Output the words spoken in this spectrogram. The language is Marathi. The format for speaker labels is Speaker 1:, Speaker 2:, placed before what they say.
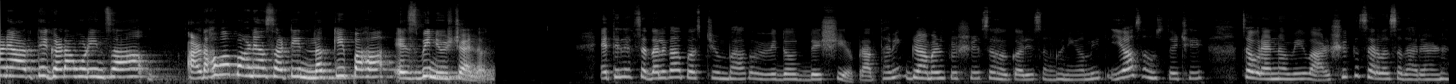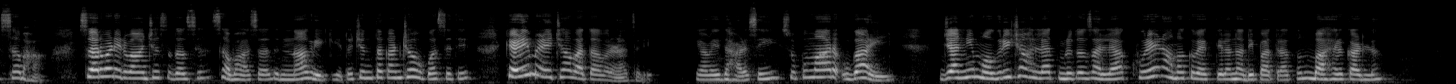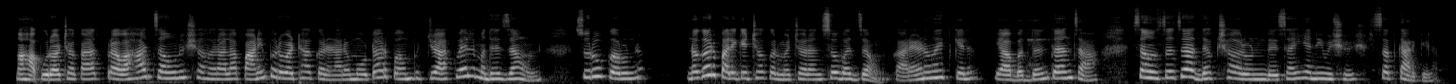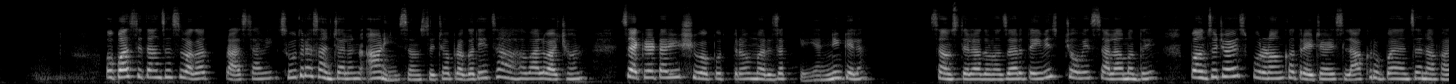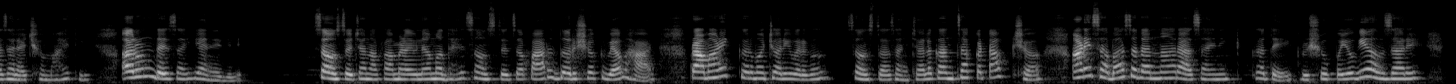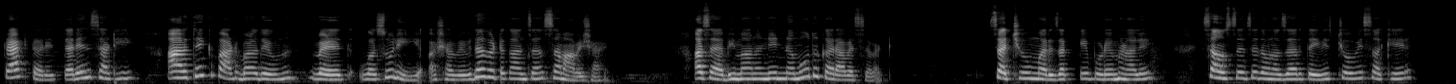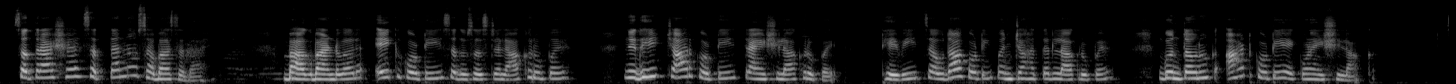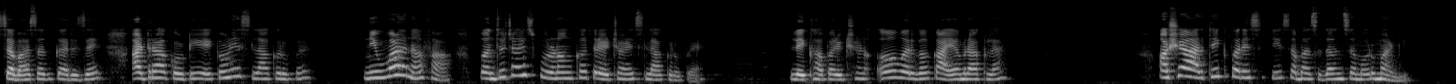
Speaker 1: आर्थिक घडामोडींचा आढावा पाहण्यासाठी नक्की पहा एस बी न्यूज चॅनल.
Speaker 2: येथील सदलगा पश्चिम भाग विविधोद्देशीय प्राथमिक ग्रामीण कृषी सहकारी संघ नियमित या संस्थेची चौऱ्याण्णवी वार्षिक सर्वसाधारण सभा सर्व निर्वाहांचे सदस्य सभासद नागरिक हितचिंतकांच्या उपस्थितीत खेळीमेळीच्या वातावरणात झाली यावेळी धाडसी सुकुमार उगारे ज्यांनी मोगरीच्या हल्ल्यात मृत झालेल्या खुरे नामक व्यक्तीला नदीपात्रातून बाहेर काढलं. महापुराच्या काळात प्रवाहात जाऊन शहराला पाणी पुरवठा करणारा मोटार पंप जॅकवेलमध्ये जाऊन सुरू करून नगरपालिकेच्या कर्मचाऱ्यांसोबत जाऊन कार्यान्वित केलं. याबद्दल त्यांचा संस्थेचे अध्यक्ष अरुण देसाई यांनी विशेष सत्कार केला. उपस्थितांचे स्वागत प्रास्ताविक सूत्रसंचालन आणि संस्थेच्या प्रगतीचा अहवाल वाचन सेक्रेटरी शिवपुत्र मर्जक्के यांनी केलं. संस्थेला दोन हजार तेवीस चोवीस सालामध्ये पंचेचाळीस पूर्णांक त्रेचाळीस लाख रुपयांचा नफा झाल्याची माहिती अरुण देसाई यांनी दिली. संस्थेच्या नफा मिळविण्यामध्ये संस्थेचा पारदर्शक व्यवहार प्रामाणिक कर्मचारी वर्ग संस्था संचालकांचा कटाक्ष आणि सभासदांना रासायनिक खते कृषी उपयोगी अवजारे ट्रॅक्टर इत्यादींसाठी आर्थिक पाठबळ देऊन वेळेत वसुली अशा विविध घटकांचा समावेश आहे. असे अभिमानाने नमूद करावेसे वाटले. सचिव मर्जक्के पुढे म्हणाले संस्थेचे दोन हजार तेवीस चोवीस अखेर सतराशे सत्त्याण्णव सभासद आहेत. भाग भांडवल एक कोटी सदुसष्ट लाख रुपये निधी चार कोटी त्र्याऐंशी लाख रुपये ठेवी चौदा कोटी पंच्याहत्तर लाख रुपये गुंतवणूक आठ कोटी एकोणऐंशी लाख सभासद कर्जे अठरा कोटी एकोणीस लाख रुपये निव्वळ नफा पंचेचाळीस पूर्णांक त्रेचाळीस लाख रुपये. लेखापरीक्षण अ वर्ग कायम राखला अशी आर्थिक परिस्थिती सभासदांसमोर मांडली.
